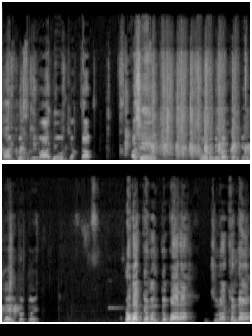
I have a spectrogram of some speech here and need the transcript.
भाग्यश्री महादेव जगताप असे दोन उमेदवार त्या ठिकाणी जाहीर करतोय. प्रभाग क्रमांक बारा जुना खंडाळा.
